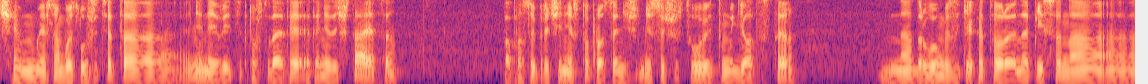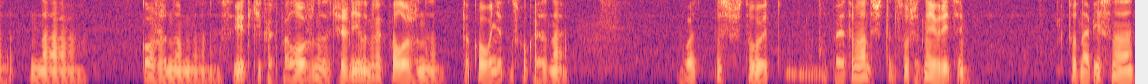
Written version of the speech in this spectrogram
чем если он будет слушать это не на иврите, потому что тогда это, это не засчитается, по простой причине, что просто не, не существует Магилат Эстер на другом языке, которое написано э, на кожаном э, свитке, как положено, чернилами, как положено. Такого нет, насколько я знаю. Вот, не существует, поэтому надо слушать на иврите. Тут написано,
